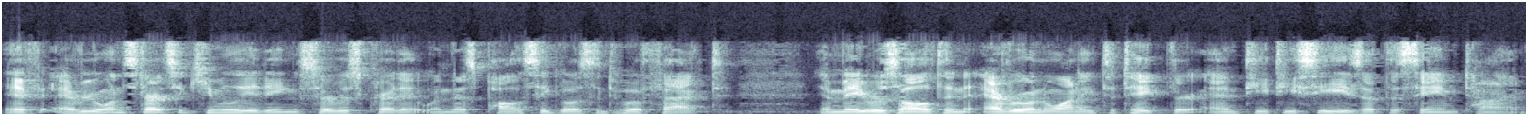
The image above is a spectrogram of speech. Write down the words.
If everyone starts accumulating service credit when this policy goes into effect, it may result in everyone wanting to take their NTTCs at the same time.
